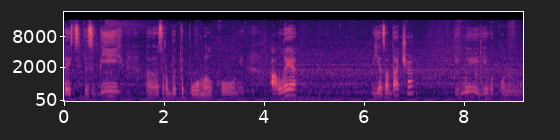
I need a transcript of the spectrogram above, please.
десь збій, е, зробити помилку. Але є задача, і ми її виконуємо.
